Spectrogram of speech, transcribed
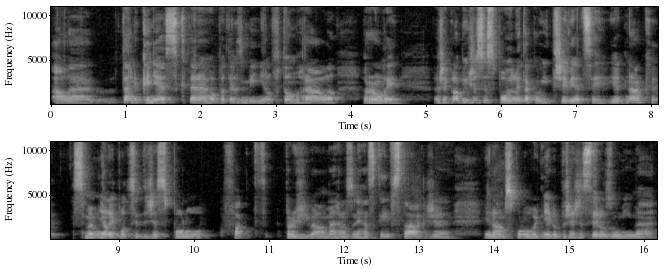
ale ten kněz, kterého Petr zmínil, v tom hrál roli. Řekla bych, že se spojily takové tři věci. Jednak jsme měli pocit, že spolu fakt prožíváme hrozně hezký vztah, že je nám spolu hodně dobře, že si rozumíme.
